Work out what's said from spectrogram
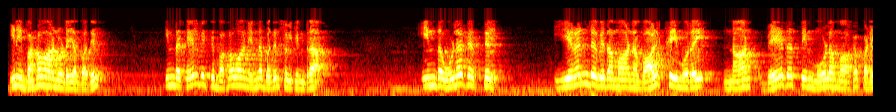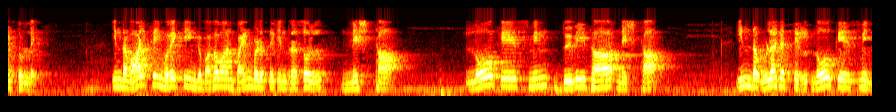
இனி பகவானுடைய பதில். இந்த கேள்விக்கு பகவான் என்ன பதில் சொல்கின்றார்? இந்த உலகத்தில் இரண்டு விதமான வாழ்க்கை முறை நான் வேதத்தின் மூலமாக படைத்துள்ளேன். இந்த வாழ்க்கை முறைக்கு இங்கு பகவான் பயன்படுத்துகின்ற சொல் நிஷ்டா. லோகேஸ்மின் துவிதா நிஷ்டா. இந்த உலகத்தில் லோகேஸ்மின்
